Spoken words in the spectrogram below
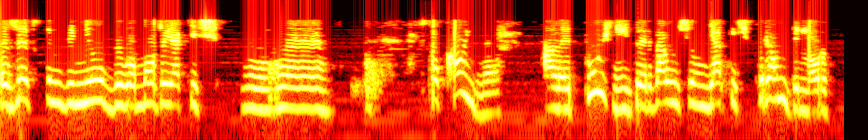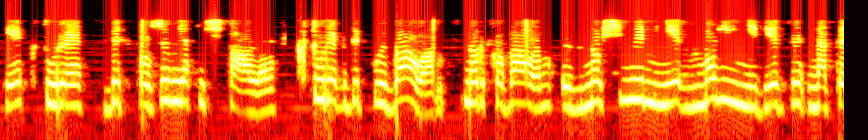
że w tym dniu było może jakieś mm, e, spokojne, ale później zerwały się jakieś prądy morskie, które wytworzyły jakieś fale, które gdy pływałam, snorkowałam, znosiły mnie w mojej niewiedzy na te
